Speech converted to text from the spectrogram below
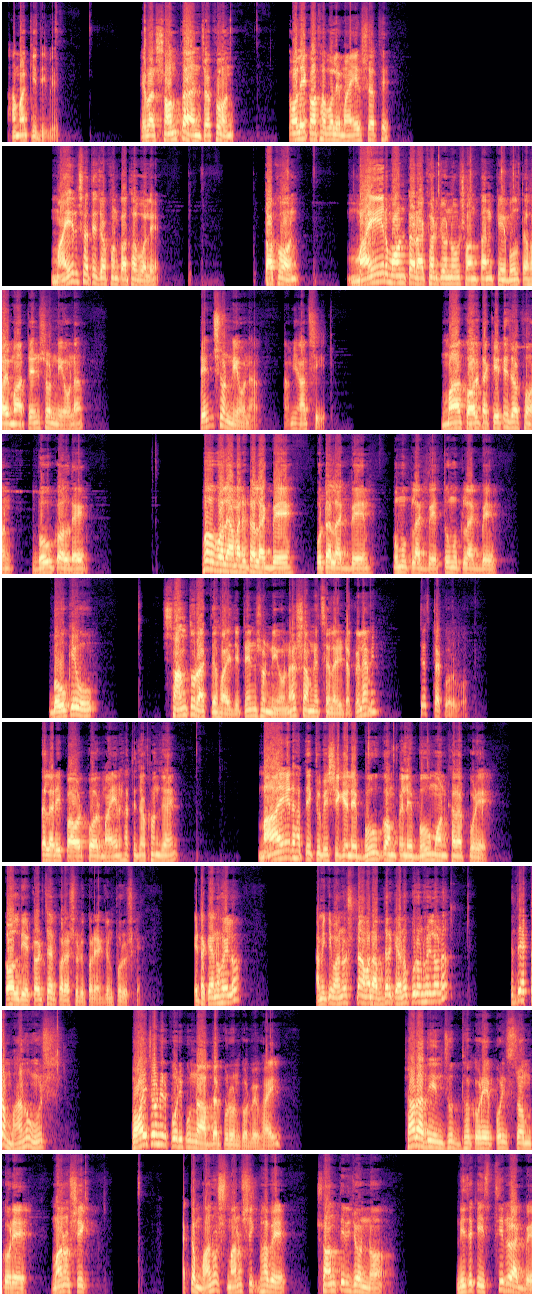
আমাকে দিবে। এবার সন্তান যখন কলে কথা বলে মায়ের সাথে মায়ের সাথে যখন কথা বলে, তখন মায়ের মনটা রাখার জন্য সন্তানকে বলতে হয়, মা টেনশন নিও না। টেনশন নিও না। আমি আছি। মা কলটা কেটে যখন বউ কল দেয়, বউ বলে, আমার এটা লাগবে, ওটা লাগবে, অমুক লাগবে, তমুক লাগবে। বউকেও শান্ত রাখতে হয় যে টেনশন নিও না সামনে স্যালারিটা পেলে আমি চেষ্টা করব। স্যালারি পাওয়ার পর মায়ের হাতে যখন যায়, মায়ের হাতে একটু বেশি গেলে বউ কম পেলে বউ মন খারাপ করে কল দিয়ে টর্চার করা শুরু করে একজন পুরুষকে। এটা কেন হইল? আমি কি মানুষ না? আমার আবদার কেন পূরণ হইল না? কিন্তু একটা মানুষ কয়জনের পরিপূর্ণ আবদার পূরণ করবে ভাই? সারাদিন যুদ্ধ করে, পরিশ্রম করে, মানসিক, একটা মানুষ মানসিকভাবে শান্তির জন্য নিজেকে স্থির রাখবে।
